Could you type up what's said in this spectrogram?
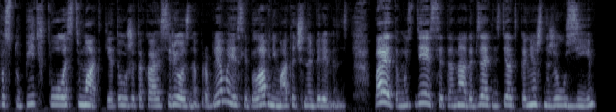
поступить в полость матки. Это уже такая серьезная проблема, если была внематочная беременность. Поэтому здесь это надо обязательно сделать, конечно же, УЗИ,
